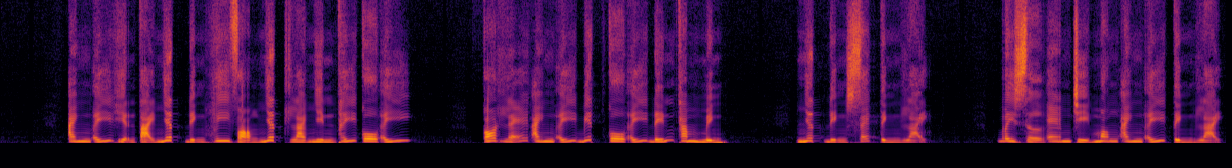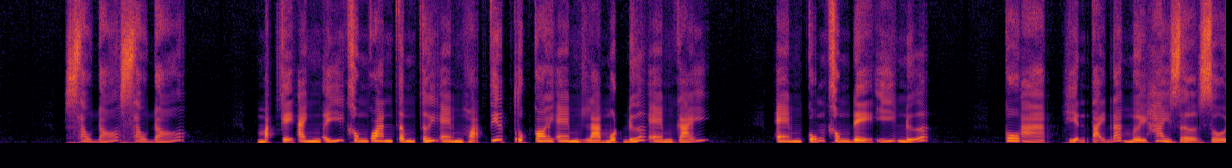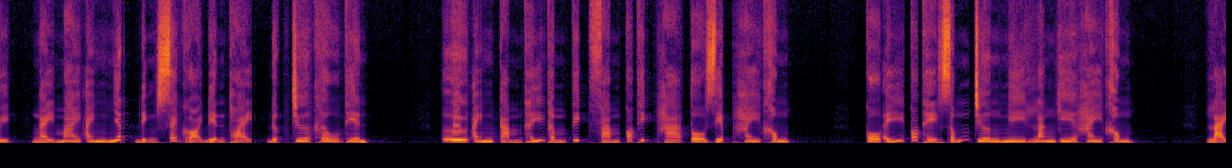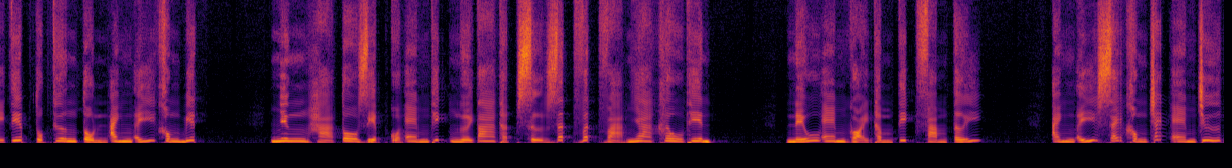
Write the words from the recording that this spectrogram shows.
Anh ấy hiện tại nhất định hy vọng nhất là nhìn thấy cô ấy. Có lẽ anh ấy biết cô ấy đến thăm mình. Nhất định sẽ tỉnh lại. Bây giờ em chỉ mong anh ấy tỉnh lại. Sau đó sau đó. Mặc kệ anh ấy không quan tâm tới em hoặc tiếp tục coi em là một đứa em gái. Em cũng không để ý nữa. Cô à, hiện tại đã 12 giờ rồi. Ngày mai anh nhất định sẽ gọi điện thoại, được chưa Khâu Thiên? Ừ anh cảm thấy thầm tích phàm có thích Hà Tô Diệp hay không? Cô ấy có thể giống Trương Nghi Lăng kia hay không? Lại tiếp tục thương tổn anh ấy không biết. Nhưng Hà Tô Diệp của em thích người ta thật sự rất vất vả nha khâu thiên. Nếu em gọi thầm tích phàm tới. Anh ấy sẽ không trách em chứ.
